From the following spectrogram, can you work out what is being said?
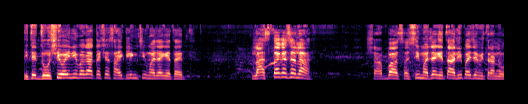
इथे जोशी वहिनी बघा कशा सायकलिंगची मजा घेत आहेत. लाजता कशाला? शाबास अशी मजा घेता आली पाहिजे मित्रांनो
